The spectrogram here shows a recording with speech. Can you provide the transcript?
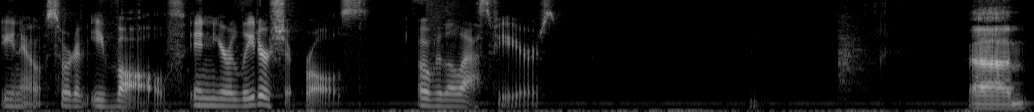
you know, sort of evolve in your leadership roles over the last few years? Um,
